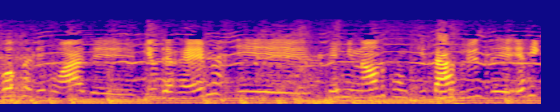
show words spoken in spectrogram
Pauvre de Moi de Bill Derheim e terminando com Guitar Blues de Eric.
